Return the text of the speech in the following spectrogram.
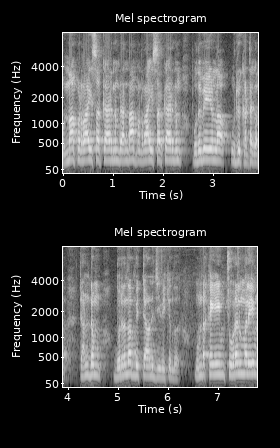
ഒന്നാം പിണറായി സർക്കാരിനും രണ്ടാം പിണറായി സർക്കാരിനും പൊതുവെയുള്ള ഒരു ഘടകം. രണ്ടും ദുരന്തം വിറ്റാണ് ജീവിക്കുന്നത്. മുണ്ടക്കയും ചൂരൽമലയും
